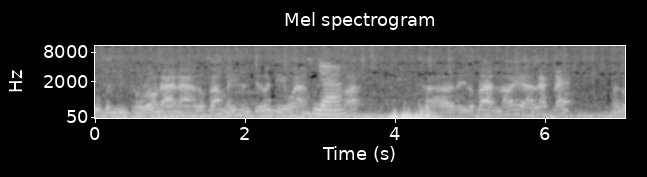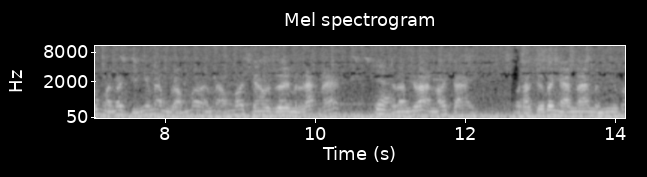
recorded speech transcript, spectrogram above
vụ bệnh corona nè lúc đó Mỹ mình chưa có nhiều á Dạ. có. À, thì lúc đó anh nói à, lát đác. Mà lúc mà nói chuyện với mấy ông rộng á ông nói San Jose mình lát đác. Dạ. Cho nên cái đó anh nói sai. Mà thật sự tới ngày hôm nay mình như có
